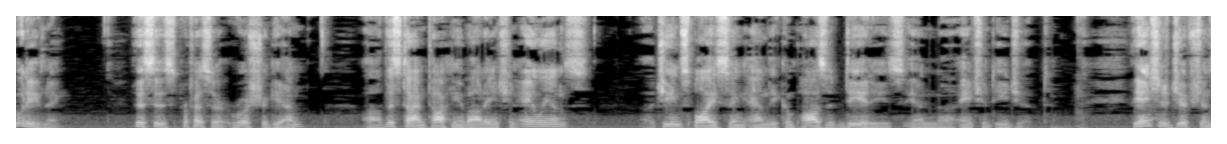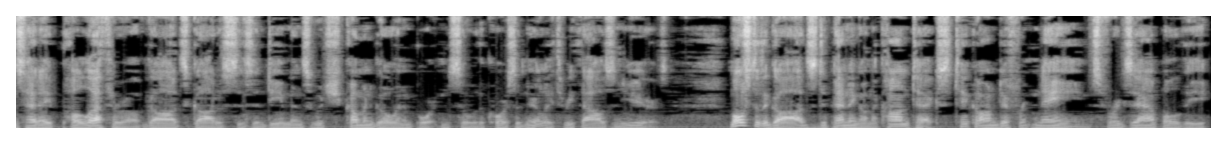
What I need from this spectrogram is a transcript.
Good evening. This is Professor Rush again, uh, this time talking about ancient aliens, uh, gene splicing, and the composite deities in uh, ancient Egypt. The ancient Egyptians had a plethora of gods, goddesses, and demons which come and go in importance over the course of nearly 3,000 years. Most of the gods, depending on the context, take on different names. For example, the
